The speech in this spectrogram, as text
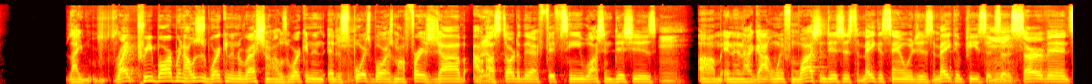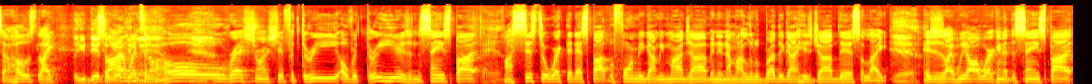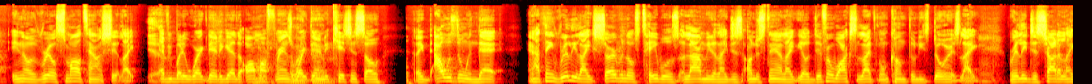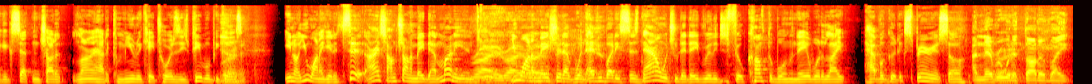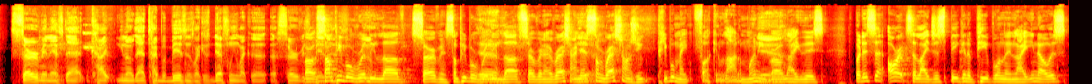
like right pre barbering. I was just working in a restaurant. I was working in, at a mm. sports bar as my first job. I, I started there at 15, washing dishes, mm. Um, and then I got went from washing dishes to making sandwiches to making pizza to serving to host. Like, So you did So I went to the whole restaurant shit for three over three years in the same spot. My sister worked at that spot before me, got me my job, and then my little brother got his job there. So like, Yeah. it's just like we all working at the same spot. You know, real small town shit. Like Yeah. everybody worked there together. All my friends worked there in the kitchen. So like I was doing that. And I think really like serving those tables allowed me to like just understand like yo different walks of life gonna come through these doors. Like mm. really just try to like accept and try to learn how to communicate towards these people because you know you want to get a tip all right? So I'm trying to make that money and Right, right, you want to make sure that when everybody sits down with you that they really just feel comfortable and they're able to like have a good experience so I never would have thought of like serving as that type, you know, that type of business. Like it's definitely like a, a service. Bro, some business, people you really know? love serving. Some people really love serving at a restaurant. And there's some restaurants you people make fucking lot of money, bro. Like this, but it's an art to like just speaking to people and like you know it's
